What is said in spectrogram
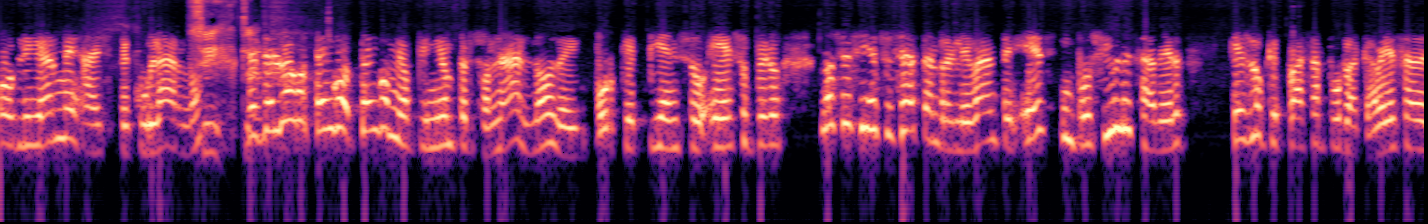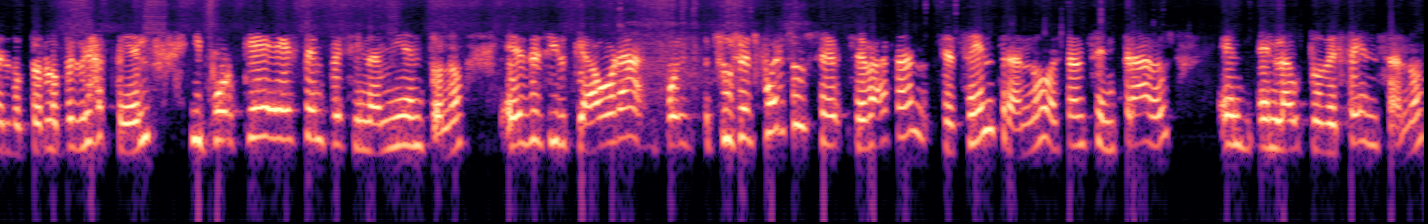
obligarme a especular, ¿no? Sí, Desde luego tengo tengo mi opinión personal, ¿no? De por qué pienso eso, pero no sé si eso sea tan relevante. Es imposible saber qué es lo que pasa por la cabeza del doctor López Gatel y por qué este empecinamiento, ¿no? Es decir, que ahora, pues, sus esfuerzos se, se basan, se centran, ¿no? Están centrados en, en, la autodefensa, ¿no?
